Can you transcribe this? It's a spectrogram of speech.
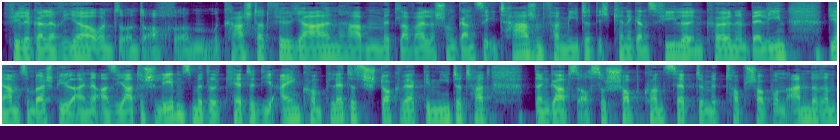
Viele Galeria und, und auch ähm, Karstadt-Filialen haben mittlerweile schon ganze Etagen vermietet. Ich kenne ganz viele in Köln, in Berlin. Die haben zum Beispiel eine asiatische Lebensmittelkette, die ein komplettes Stockwerk gemietet hat. Dann gab es auch so Shop-Konzepte mit Topshop und anderen.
